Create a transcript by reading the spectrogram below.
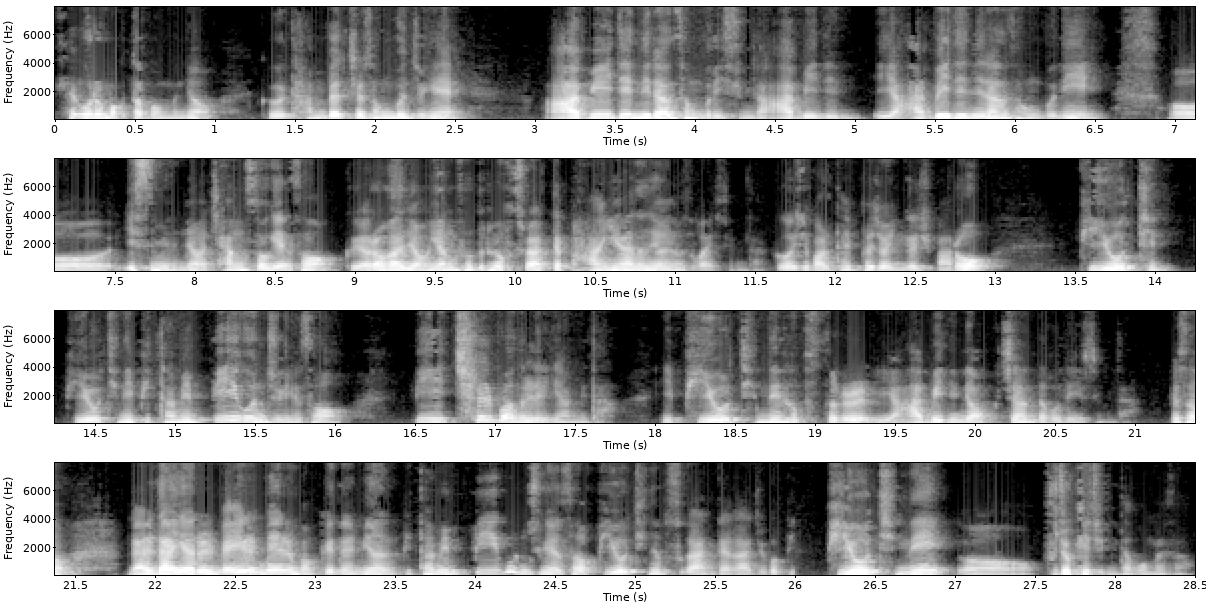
생으로 먹다 보면요. 그 단백질 성분 중에 아비딘이라는 성분이 있습니다. 아비딘. 이 아비딘이라는 성분이 어, 있으면요. 장 속에서 그 여러 가지 영양소들을 흡수할 때 방해하는 영양소가 있습니다. 그것이 바로 대표적인 것이 바로 비오틴. 비오틴이 비타민 B군 중에서 B7번을 얘기합니다. 이 비오틴의 흡수를 이 아비딘이 억제한다고 되어 있습니다. 그래서 날다이아를 매일매일 먹게 되면 비타민 B군 중에서 비오틴 흡수가 안 돼가지고 비오틴이 어, 부족해집니다 몸에서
